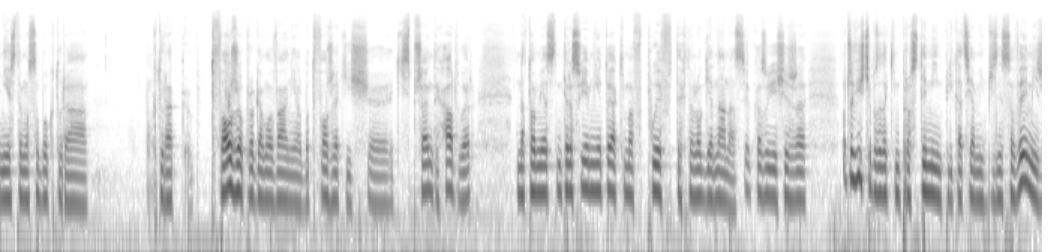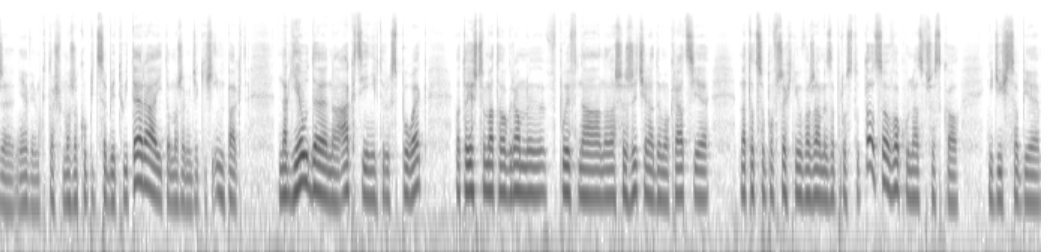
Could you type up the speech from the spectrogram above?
nie jestem osobą, która, która tworzy oprogramowanie albo tworzy jakiś, e, jakiś sprzęty, hardware, Natomiast interesuje mnie to, jaki ma wpływ technologia na nas. I okazuje się, że oczywiście poza takimi prostymi implikacjami biznesowymi, że nie wiem, ktoś może kupić sobie Twittera i to może mieć jakiś impact na giełdę, na akcje niektórych spółek, no to jeszcze ma to ogromny wpływ na, na nasze życie, na demokrację, na to, co powszechnie uważamy za po prostu to, co wokół nas wszystko gdzieś sobie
